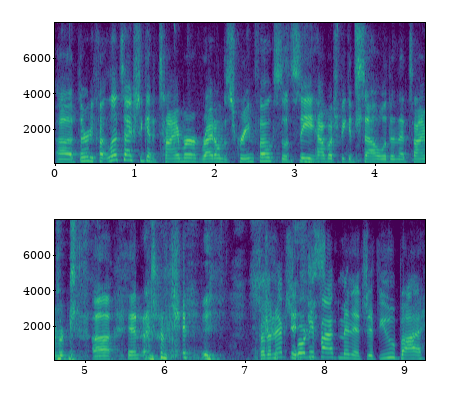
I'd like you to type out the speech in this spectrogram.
uh, 35. Let's actually get a timer right on the screen, folks. Let's see how much we can sell within that timer. Uh, and I'm. For the next 45 minutes, if you buy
